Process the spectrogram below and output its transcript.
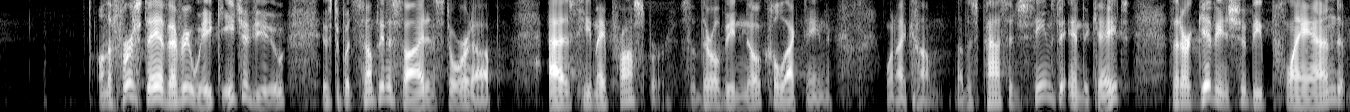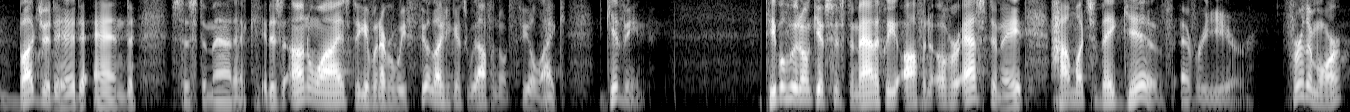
On the first day of every week, each of you is to put something aside and store it up as he may prosper, so there will be no collecting when I come. Now, this passage seems to indicate that our giving should be planned, budgeted, and systematic. It is unwise to give whenever we feel like it because we often don't feel like giving. People who don't give systematically often overestimate how much they give every year. Furthermore,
